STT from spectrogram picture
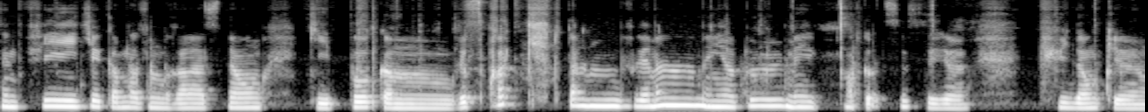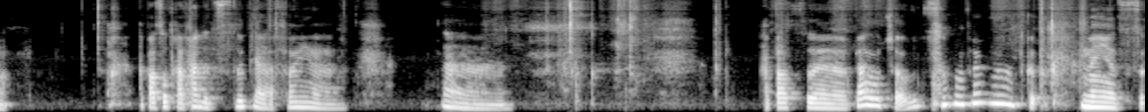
une fille qui est comme dans une relation qui est pas comme réciproque totalement vraiment, mais un peu, mais en tout cas, c'est. Euh, puis donc, euh, à partir de la de tout ça, puis à la fin, euh, à partir pas autre chose, en tout cas. Mais ça.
